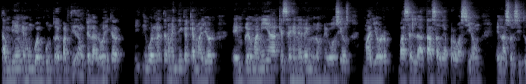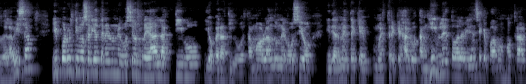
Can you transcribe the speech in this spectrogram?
también es un buen punto de partida, aunque la lógica igualmente nos indica que a mayor empleomanía que se genere en los negocios, mayor va a ser la tasa de aprobación en la solicitud de la visa. Y por último sería tener un negocio real, activo y operativo. Estamos hablando de un negocio idealmente que muestre que es algo tangible, toda la evidencia que podamos mostrar,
